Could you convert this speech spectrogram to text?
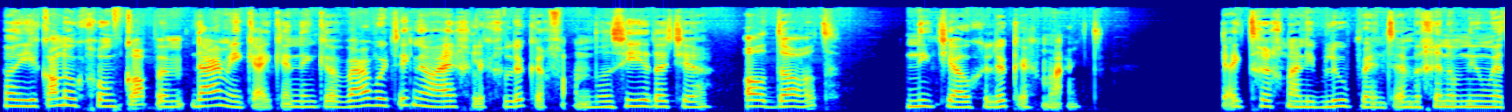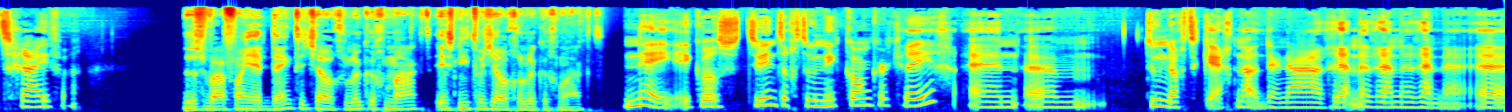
Wel, je kan ook gewoon kappen, daarmee kijken en denken, waar word ik nou eigenlijk gelukkig van? Dan zie je dat je al dat niet jou gelukkig maakt. Kijk terug naar die blueprint en begin opnieuw met schrijven. Dus waarvan jij denkt dat jou gelukkig maakt, is niet wat jou gelukkig maakt. Nee, ik was twintig toen ik kanker kreeg. En ehm, toen dacht ik echt, nou daarna rennen, rennen, rennen. Eh,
